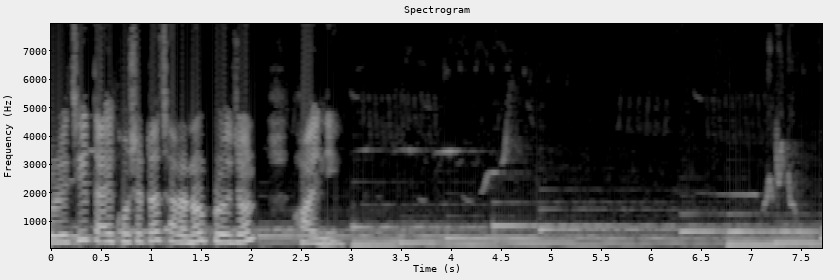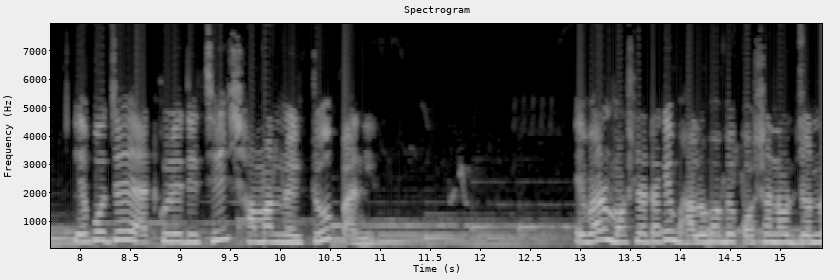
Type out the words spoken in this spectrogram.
করেছি, তাই খোসাটা ছাড়ানোর প্রয়োজন হয়নি। এ পর্যায়ে অ্যাড করে দিচ্ছি সামান্য একটু পানি। এবার মশলাটাকে ভালোভাবে কষানোর জন্য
